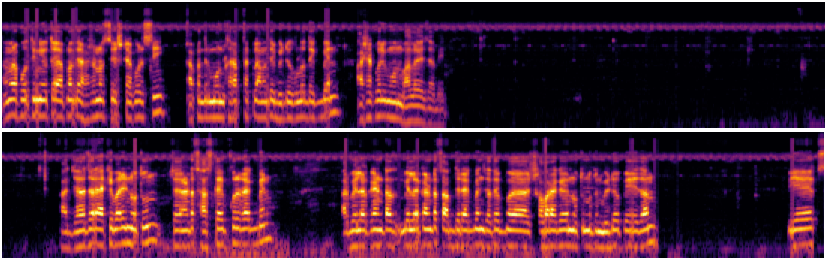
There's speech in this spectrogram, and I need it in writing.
আমরা প্রতিনিয়ত আপনাদের হাসানোর চেষ্টা করছি। আপনাদের মন খারাপ থাকলে আমাদের ভিডিওগুলো দেখবেন। আশা করি মন ভালো হয়ে যাবে। আর যারা যারা একেবারেই নতুন, চ্যানেলটা সাবস্ক্রাইব করে রাখবেন। আর বেল আইকনটা বেল আইকনটা চাপ দিয়ে রাখবেন যাতে সবার আগে নতুন নতুন ভিডিও পেয়ে যান। বিএক্স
